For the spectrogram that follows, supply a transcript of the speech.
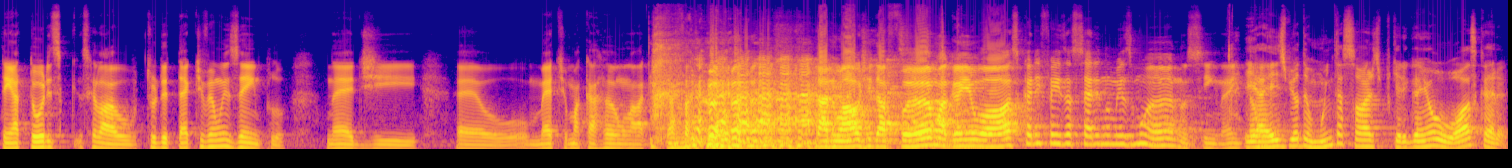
tem atores, sei lá, o True Detective é um exemplo, né? De é, o Matthew Macarrão lá, que tava, tá no auge da fama, ganhou o Oscar e fez a série no mesmo ano, assim, né? E a HBO deu muita sorte, porque ele ganhou o Oscar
